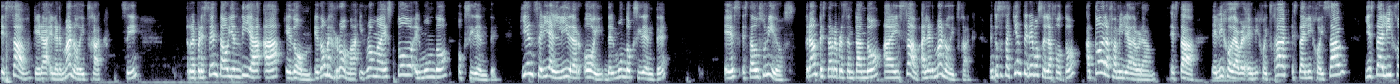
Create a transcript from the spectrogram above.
Esav, que era el hermano de Yitzhak, ¿sí? representa hoy en día a Edom. Edom es Roma y Roma es todo el mundo occidente. ¿Quién sería el líder hoy del mundo occidente? Es Estados Unidos. Trump está representando a Esav, al hermano de Yitzhak. Entonces, ¿a quién tenemos en la foto? A toda la familia de Abraham está el hijo, de el hijo Isaac, está el hijo Isab y está el hijo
